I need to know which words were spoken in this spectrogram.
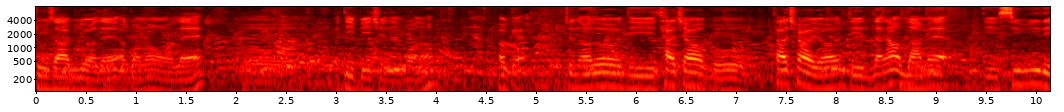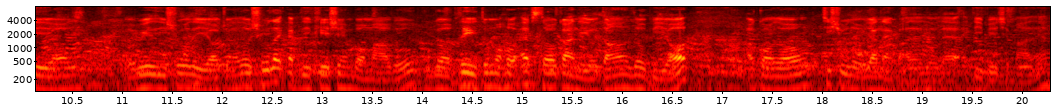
စူးစမ်းပြီးတော့လည်းအကုန်လုံးကိုလည်းဟိုအတိပေးချင်တယ်ပေါ့နော် ဟုတ်ကဲ့ကျွန်တော်တို့ဒီထားချောက်ကိုထားချောက်ရောဒီနောက်လာမဲ့ဒီ CV တွေရော really show တွေရောကျွန်တော်တို့ show like application ပေါ်မှာကို Google Play သို့မဟုတ် App Store ကနေကို download လုပ်ပြီးတော့အကောင်လုံးကြည့်ရှုလို့ရနိုင်ပါတယ်လို့လည်းအသိပေးချင်ပါတယ်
